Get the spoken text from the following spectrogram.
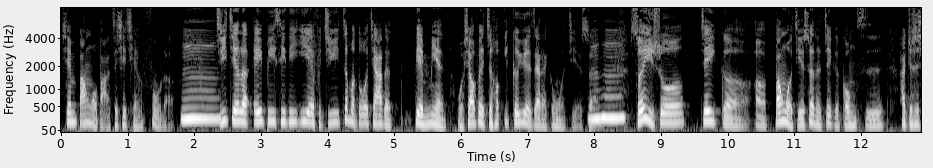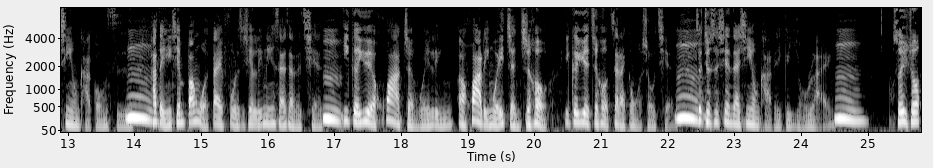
先帮我把这些钱付了。嗯，集结了 A B C D E F G 这么多家的店面，我消费之后一个月再来跟我结算。嗯，所以说这个呃帮我结算的这个公司，它就是信用卡公司。嗯，它等于先帮我代付了这些零零散散的钱。嗯，一个月化整为零，呃化零为整之后，一个月之后再来跟我收钱。嗯，这就是现在信用卡的一个由来。嗯，所以说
